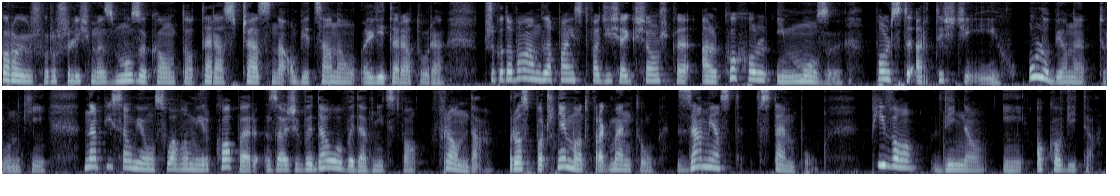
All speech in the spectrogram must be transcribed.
skoro już ruszyliśmy z muzyką, to teraz czas na obiecaną literaturę. Przygotowałam dla Państwa dzisiaj książkę Alkohol i muzy. Polscy artyści i ich ulubione trunki. Napisał ją Sławomir Koper, zaś wydało wydawnictwo Fronda. Rozpoczniemy od fragmentu Zamiast wstępu. Piwo, wino i okowita.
